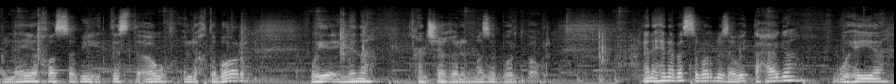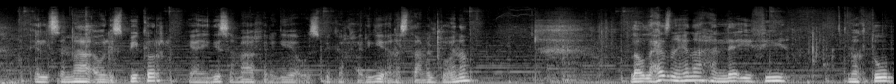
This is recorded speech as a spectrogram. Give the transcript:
اللي هي خاصة بال test أو الاختبار وهي إننا هنشغل ال motherboard power. أنا هنا بس برضو زودت حاجة وهي السماعة أو ال speaker. يعني دي سماعة خارجية أو speaker خارجي أنا استعملته هنا. لو لاحظنا هنا هنلاقي فيه مكتوب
